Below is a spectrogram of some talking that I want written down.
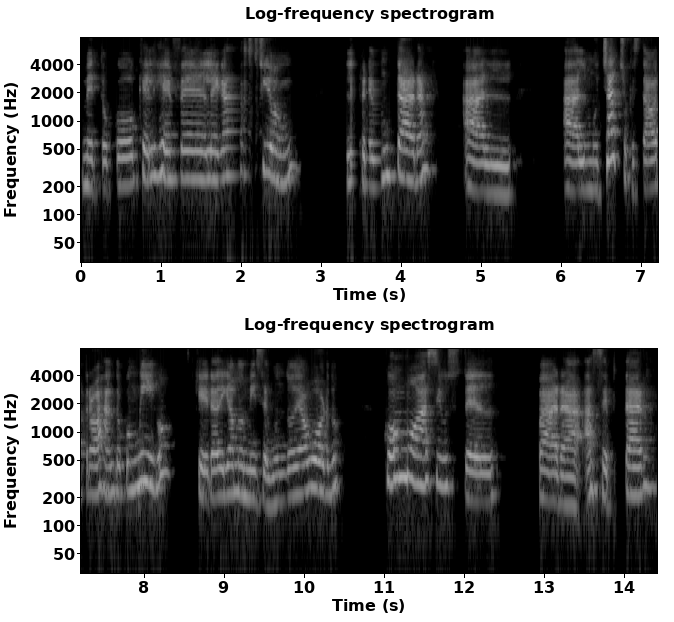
Me tocó que el jefe de delegación le preguntara al, al muchacho que estaba trabajando conmigo, que era, digamos, mi segundo de a bordo, ¿cómo hace usted para aceptar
